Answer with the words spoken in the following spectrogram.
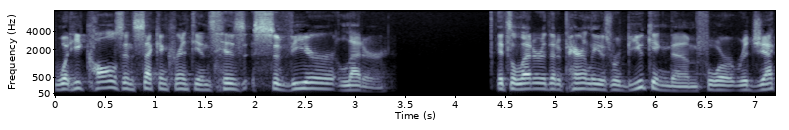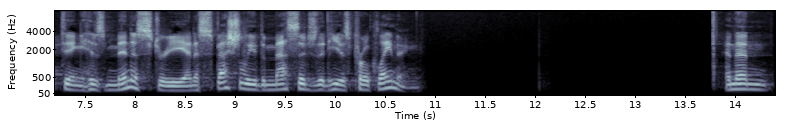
what he calls in 2 Corinthians his severe letter. It's a letter that apparently is rebuking them for rejecting his ministry and especially the message that he is proclaiming. And then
